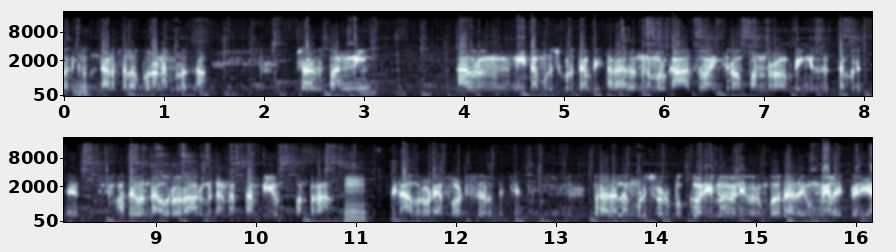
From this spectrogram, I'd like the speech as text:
அதுக்கு உண்டான செலவு பூரா நம்மளது தான். ஸோ அது பண்ணி அவரும் நீட்டா முடிச்சு கொடுத்தா அப்படி. அதாவது வந்து நம்ம ஒரு காசு வாங்கிக்கிறோம் பண்றோம் அப்படிங்கறத தவிர்த்து அது வந்து அவர் ஒரு ஆர்வம் தம்பியும் பண்றான். அப்படின்னு அவரோட எஃபர்ட்ஸ் இருந்துச்சு. அப்புறம் அதெல்லாம் முடிச்சு ஒரு புக் வடிவமா வெளிவரும்போது அது உண்மையிலே பெரிய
